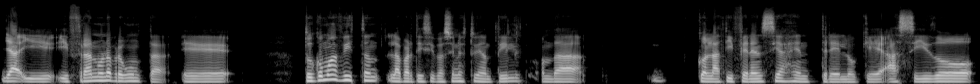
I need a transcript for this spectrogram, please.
ya, y, Fran, una pregunta. Eh, ¿Tú cómo has visto la participación estudiantil, onda, con las diferencias entre lo que ha sido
